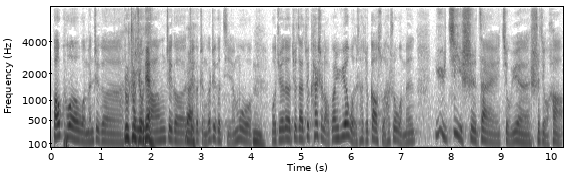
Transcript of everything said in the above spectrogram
包括我们这个入住酒店。这个这个整个这个节目，嗯。我觉得就在最开始老关约我的时候就告诉我，他说我们预计是在九月十九号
